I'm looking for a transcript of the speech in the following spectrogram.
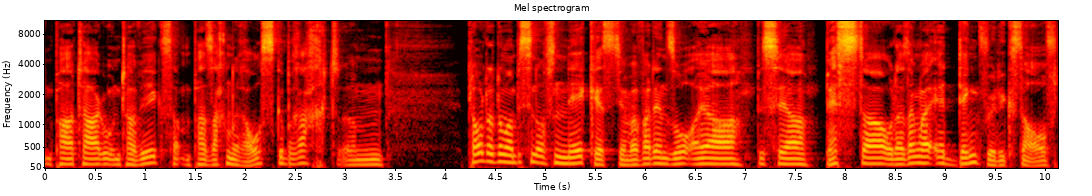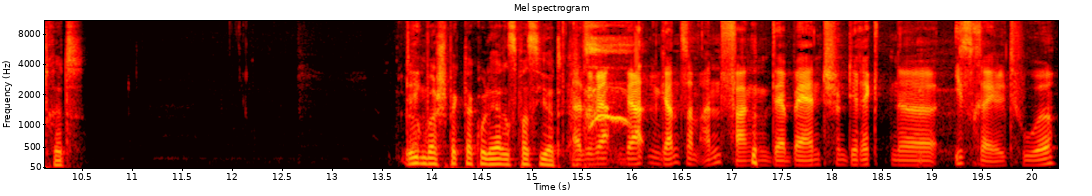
ein paar Tage unterwegs, habt ein paar Sachen rausgebracht. Ähm, plaudert doch mal ein bisschen aufs Nähkästchen. Was war denn so euer bisher bester oder sagen wir eher denkwürdigster Auftritt? Irgendwas Spektakuläres passiert. Also wir, wir hatten ganz am Anfang der Band schon direkt eine Israel-Tour.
